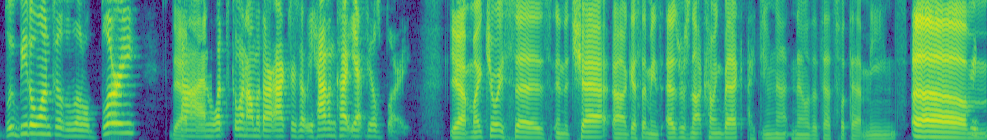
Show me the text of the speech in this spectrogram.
The Blue Beetle one feels a little blurry, Yeah. uh, and what's going on with our actors that we haven't cut yet feels blurry. Yeah, Mike Joyce says in the chat, uh, I guess that means Ezra's not coming back. I do not know that that's what that means. Um,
